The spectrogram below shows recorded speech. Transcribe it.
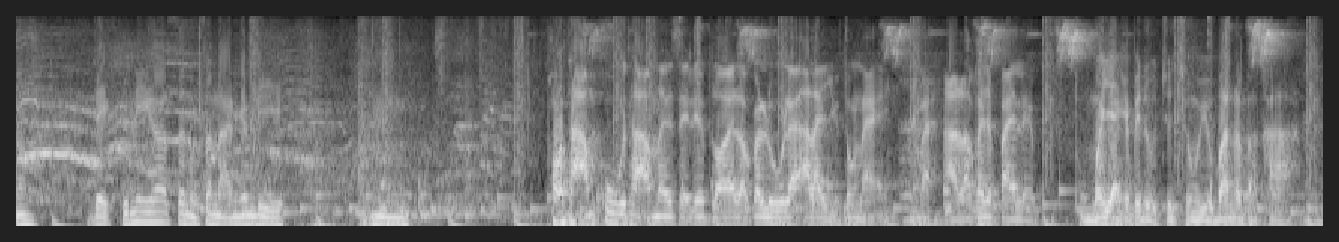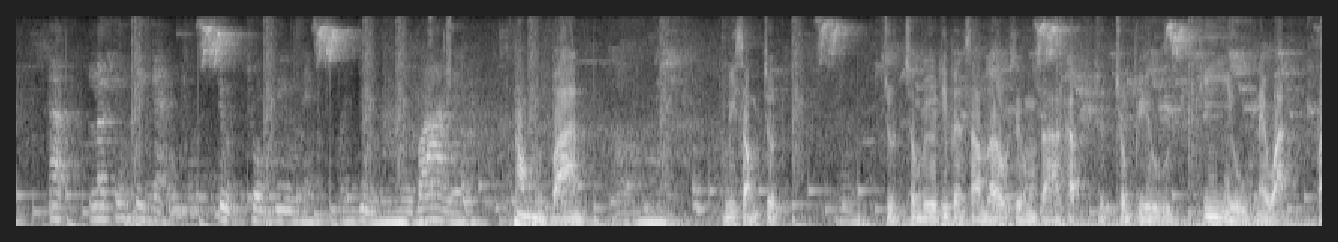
ม เด็กที่นี่ก็สนุกสนานกันดี อืมพอถามครูถามอะไรเสร็จเรียบร้อยเราก็รู้แล้วอะไรอยู่ตรงไหนใช่ไหมอะเราก็จะไปเลย ผมว่าอยากจะไปดูจุดชมวิวบ้านดอยปากคาอะแล้วจริงๆอะจุดชมวิวเนี่ยมันอยู่ในหมู่บ้านเลยนอกหมู่บ้าน อ๋อ มี 2 จุด จุดชมวิวที่เป็น 360 องศากับจุดชมวิวที่อยู่ในวัดไป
